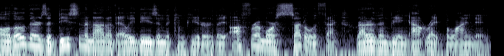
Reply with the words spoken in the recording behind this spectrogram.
Although there's a decent amount of LEDs in the computer, they offer a more subtle effect rather than being outright blinding.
